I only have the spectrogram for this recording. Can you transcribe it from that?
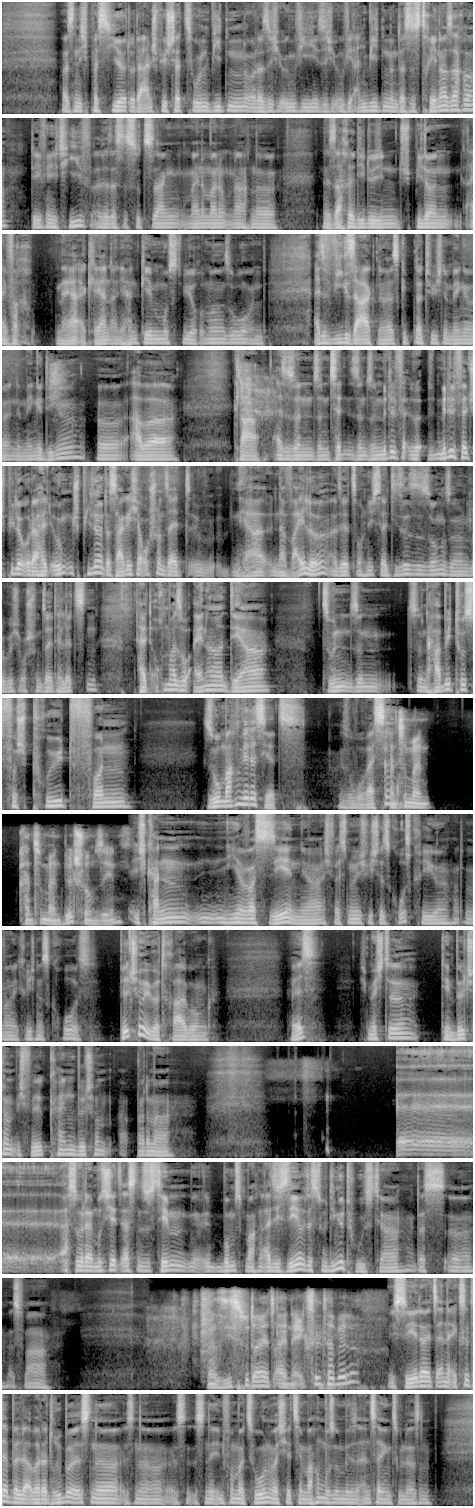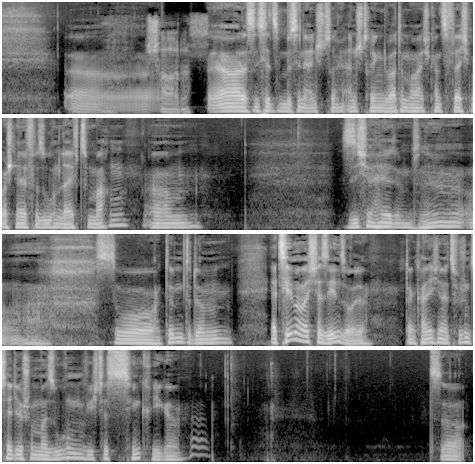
was nicht passiert oder Anspielstationen bieten oder sich irgendwie, sich irgendwie anbieten. Und das ist Trainersache, definitiv. Also das ist sozusagen meiner Meinung nach eine, eine Sache, die du den Spielern einfach, naja, erklären, an die Hand geben musst, wie auch immer so. Und also wie gesagt, ne, es gibt natürlich eine Menge, eine Menge Dinge, äh, aber klar, also so ein, so ein, so ein Mittelfeld, Mittelfeldspieler oder halt irgendein Spieler, das sage ich ja auch schon seit äh, ja, einer Weile, also jetzt auch nicht seit dieser Saison, sondern glaube ich auch schon seit der letzten, halt auch mal so einer, der so ein, so ein, so ein Habitus versprüht von so machen wir das jetzt. So, weißt du? Kannst du mein, kannst du meinen Bildschirm sehen? Ich kann hier was sehen, ja. Ich weiß nur nicht, wie ich das groß kriege. Warte mal, wie kriege ich das groß? Bildschirmübertragung. Was? Ich möchte den Bildschirm, ich will keinen Bildschirm, warte mal. Äh, ach so, da muss ich jetzt erst ein Systembums äh, machen. Also ich sehe, dass du Dinge tust, ja. Das äh, ist wahr. Na, siehst du da jetzt eine Excel-Tabelle? Ich sehe da jetzt eine Excel-Tabelle, aber darüber ist eine, ist, eine, ist, ist eine Information, was ich jetzt hier machen muss, um mir das anzeigen zu lassen. Äh, Schade. Ja, das ist jetzt ein bisschen anstrengend. Warte mal, ich kann es vielleicht mal schnell versuchen, live zu machen. Ähm, Sicherheit und, ne? Ach, so, dim, dim, dim. Erzähl mal, was ich da sehen soll. Dann kann ich in der Zwischenzeit ja schon mal suchen, wie ich das hinkriege. So.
